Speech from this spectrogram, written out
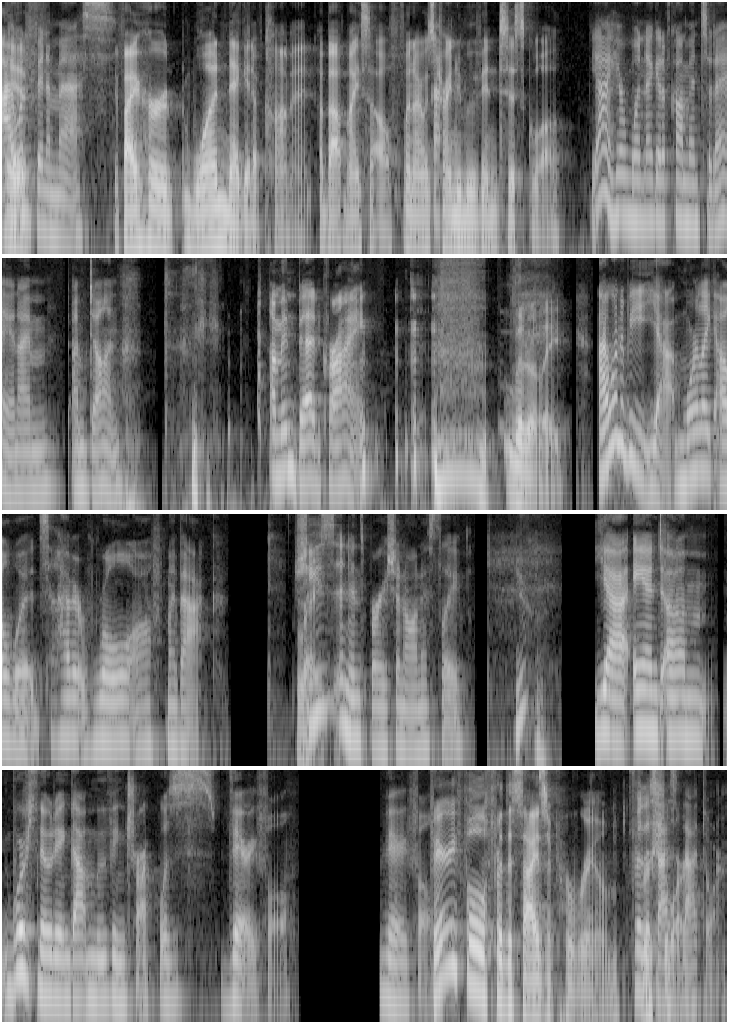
I would have been a mess. if I heard one negative comment about myself when I was trying to move into school. Yeah, I hear one negative comment today and I'm I'm done. I'm in bed crying. Literally. I want to be yeah, more like Elle Woods, have it roll off my back. Right. She's an inspiration, honestly. Yeah. Yeah, and um, worth noting that moving truck was very full, very full, Very full for the size of her room. for the size sure. of that dorm.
